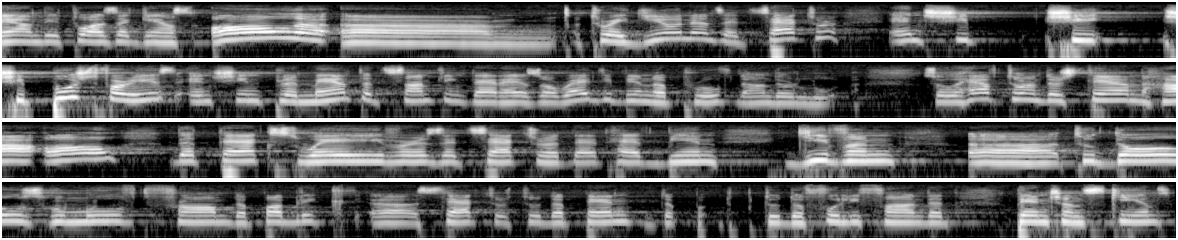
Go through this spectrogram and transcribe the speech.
And it was against all uh, um, trade unions, etc. And she, she, she pushed for it and she implemented something that has already been approved under Lula. So we have to understand how all the tax waivers, etc., that have been given uh, to those who moved from the public uh, sector to the, pen, the, to the fully funded pension schemes,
